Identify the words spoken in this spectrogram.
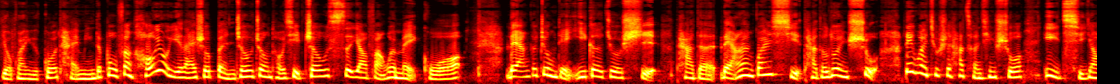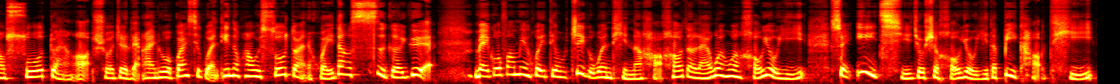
有关于郭台铭的部分。侯友谊来说，本周重头戏，周四要访问美国，两个重点，一个就是他的两岸关系，他的论述；另外就是他曾经说，役期要缩短哦，说这两岸如果关系稳定的话，会缩短。回到四个月，美国方面会就这个问题呢，好好的来问问侯友谊，所以一期就是侯友谊的必考题。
